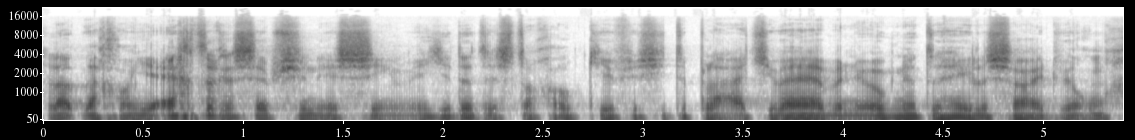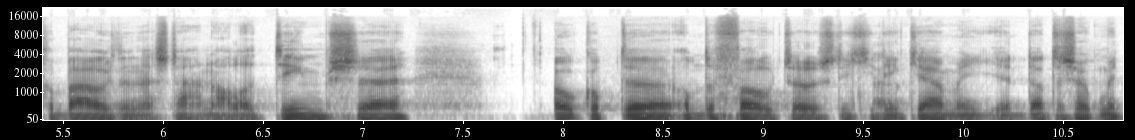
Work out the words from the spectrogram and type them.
laat nou gewoon je echte receptionist zien. Weet je, dat is toch ook je visiteplaatje. Wij hebben nu ook net de hele site weer omgebouwd. En daar staan alle teams eh, ook op de, op de foto's. Dat je denkt, ja, maar dat is ook met,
